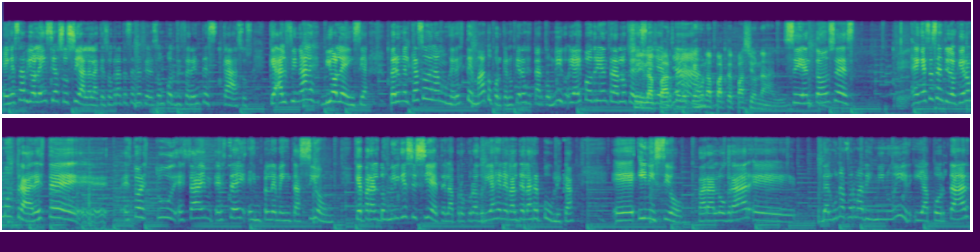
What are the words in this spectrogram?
En esa violencia social a la que Sócrates se refiere son por diferentes casos, que al final es violencia, pero en el caso de la mujer es te mato porque no quieres estar conmigo y ahí podría entrar lo que Sí, dice la parte de que es una parte pasional. Sí, entonces, en ese sentido quiero mostrar este, estos estudios, esta, esta implementación que para el 2017 la Procuraduría General de la República eh, inició para lograr eh, de alguna forma disminuir y aportar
